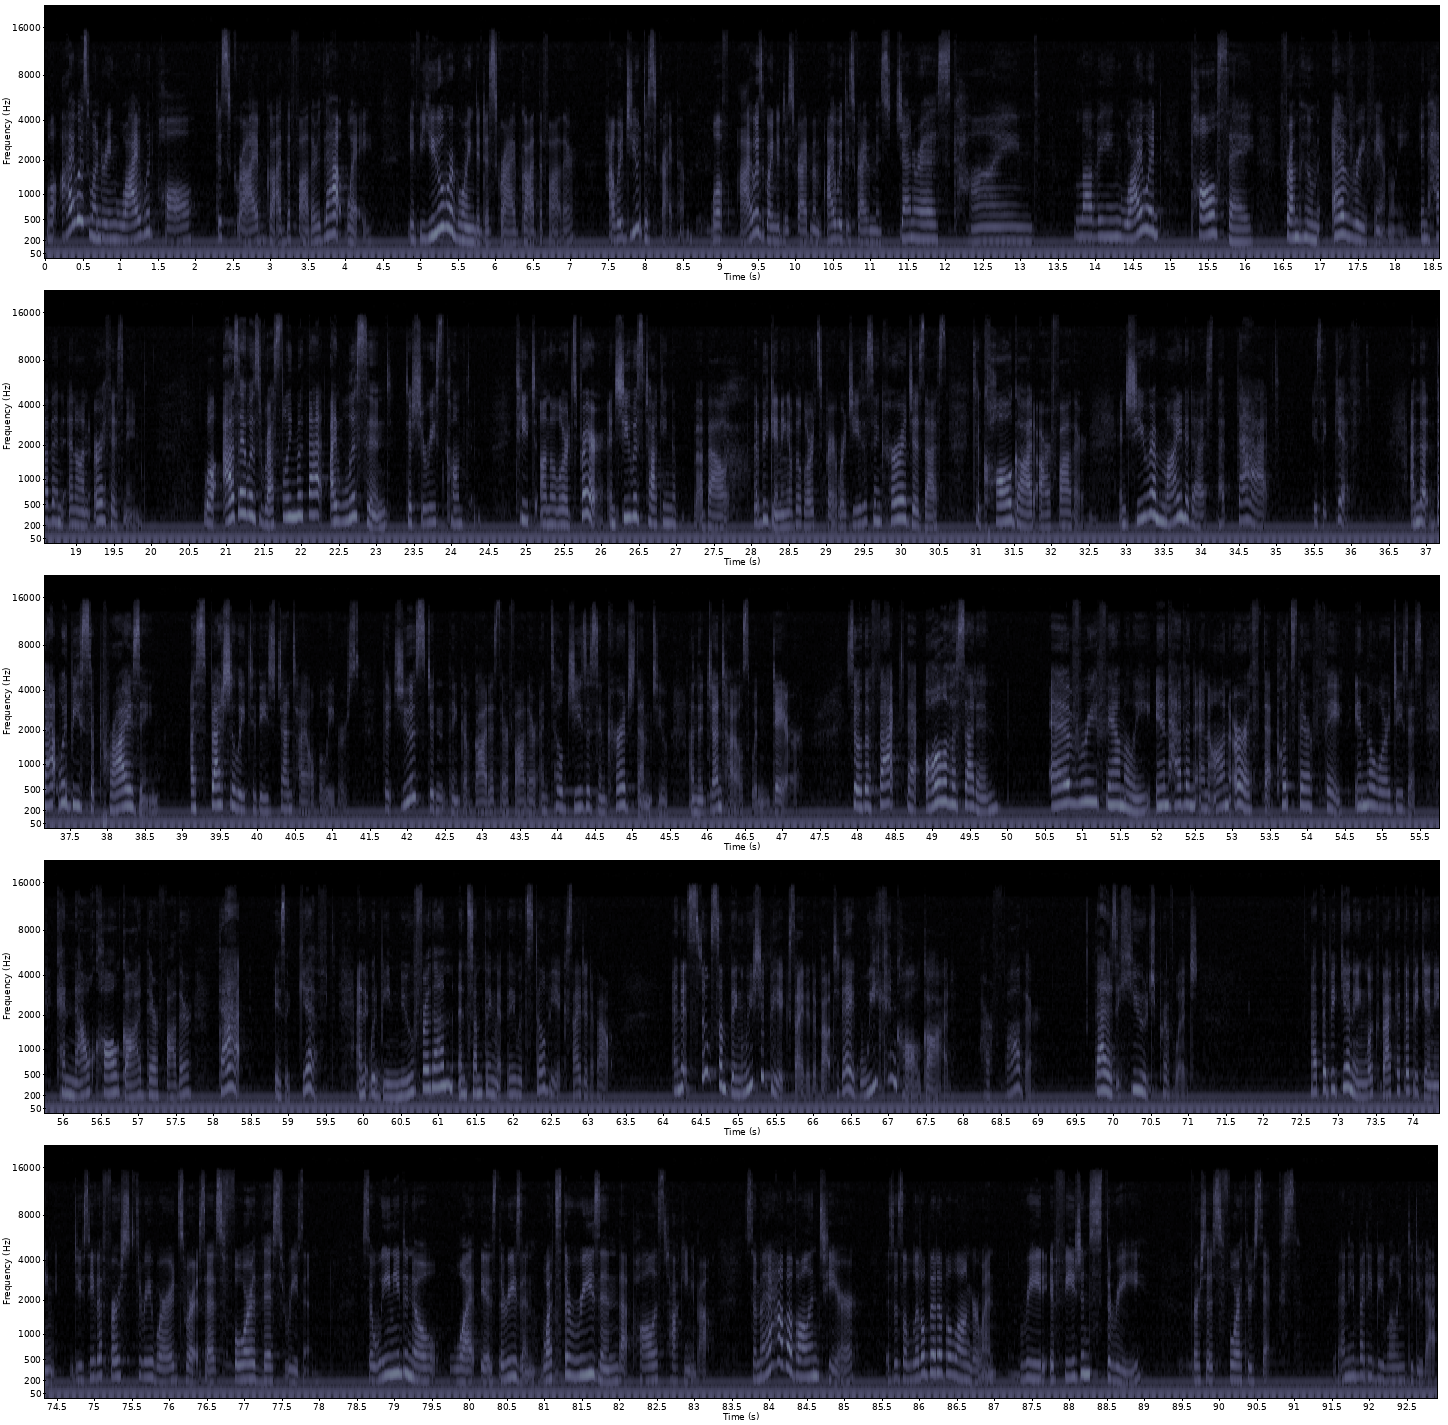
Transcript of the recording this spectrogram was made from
Well, I was wondering why would Paul describe God the Father that way? If you were going to describe God the Father, how would you describe him? Well, if I was going to describe him, I would describe him as generous, kind, loving. Why would Paul say, from whom every family in heaven and on earth is named? Well, as I was wrestling with that, I listened to Cherise Compton teach on the Lord's Prayer, and she was talking about the beginning of the Lord's Prayer, where Jesus encourages us to call God our Father. And she reminded us that that is a gift and that that would be surprising, especially to these Gentile believers. The Jews didn't think of God as their father until Jesus encouraged them to, and the Gentiles wouldn't dare. So the fact that all of a sudden, every family in heaven and on earth that puts their faith in the Lord Jesus can now call God their father, that is a gift. And it would be new for them and something that they would still be excited about. And it's still something we should be excited about today. We can call God our Father. That is a huge privilege. At the beginning, look back at the beginning. Do you see the first three words where it says, for this reason? So we need to know what is the reason. What's the reason that Paul is talking about? So may I have a volunteer? This is a little bit of a longer one. Read Ephesians 3, verses 4 through 6. Would anybody be willing to do that?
